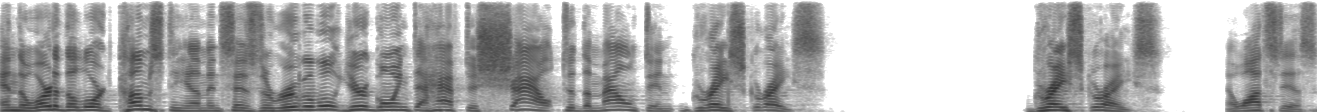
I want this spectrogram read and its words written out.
And the word of the Lord comes to him and says, Zerubbabel, you're going to have to shout to the mountain, Grace, grace. Grace, grace. Now, watch this.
